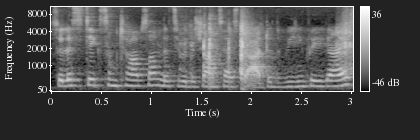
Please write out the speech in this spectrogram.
So let's take some charms on. Let's see what the charms has to add to the reading for you guys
